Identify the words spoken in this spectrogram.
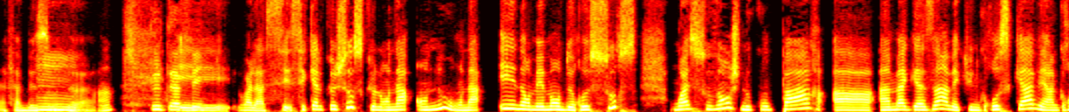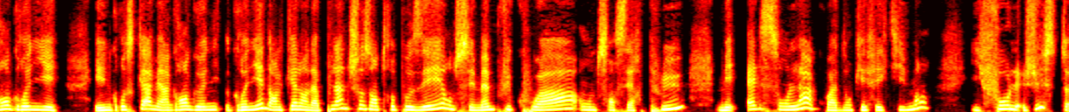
la fameuse zone. Mmh. Euh, hein. Tout à et fait. voilà, c'est quelque chose que l'on a en nous. On a énormément de ressources. Moi, souvent, je nous compare à un magasin avec une grosse cave et un grand grenier. Et une grosse cave et un grand grenier dans lequel on a plein de choses entreposées. On ne sait même plus quoi, on ne s'en sert plus, mais elles sont là, quoi. Donc, effectivement, il faut juste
